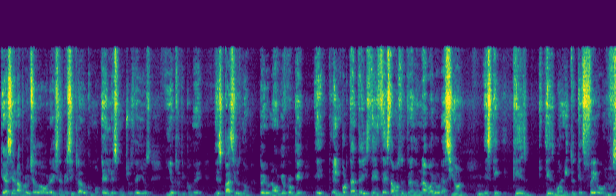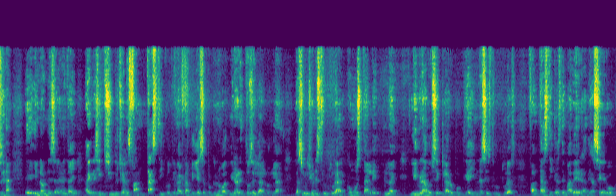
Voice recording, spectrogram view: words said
que se han aprovechado ahora y se han reciclado como hoteles, muchos de ellos, y otro tipo de, de espacios, ¿no? Pero no, yo creo que eh, lo importante ahí, este, estamos entrando en una valoración, es que qué es, qué es bonito y qué es feo, ¿no? O sea, eh, no necesariamente hay, hay recintos industriales fantásticos, de una gran belleza, porque uno va a admirar entonces la, la, la solución estructural, cómo está le- la- librado ese claro, porque hay unas estructuras fantásticas de madera, de acero,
